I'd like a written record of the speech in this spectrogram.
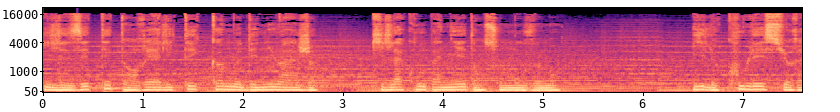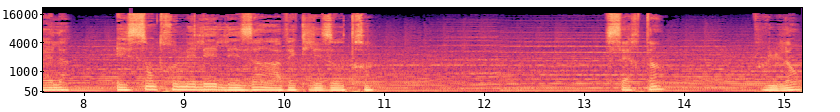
Ils étaient en réalité comme des nuages qui l'accompagnaient dans son mouvement. Ils coulaient sur elle et s'entremêlaient les uns avec les autres. Certains, plus lents,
